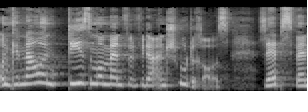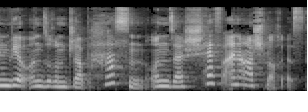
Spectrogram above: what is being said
Und genau in diesem Moment wird wieder ein Schuh draus. Selbst wenn wir unseren Job hassen, unser Chef ein Arschloch ist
